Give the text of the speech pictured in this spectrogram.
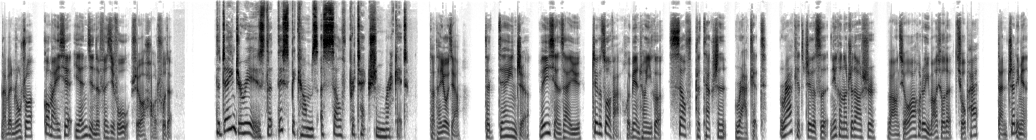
那文中说，购买一些严谨的分析服务是有好处的。The danger is that this becomes a self-protection racket. 但他又讲，the danger 危险在于这个做法会变成一个 self-protection racket。racket 这个词你可能知道是网球啊或者羽毛球的球拍，但这里面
